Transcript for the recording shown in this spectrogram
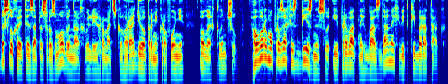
Ви слухаєте запис розмови на хвилі громадського радіо при мікрофоні Олег Климчук. Говоримо про захист бізнесу і приватних баз даних від кібератак.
